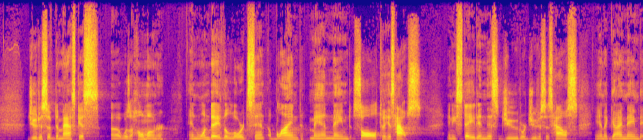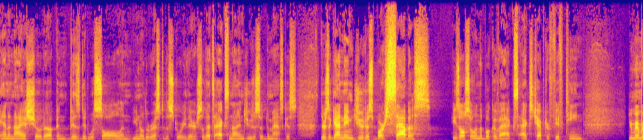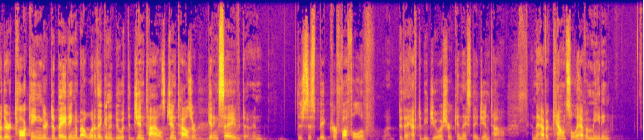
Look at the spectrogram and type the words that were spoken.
Judas of Damascus uh, was a homeowner, and one day the Lord sent a blind man named Saul to his house. And he stayed in this Jude or Judas's house, and a guy named Ananias showed up and visited with Saul, and you know the rest of the story there. So that's Acts 9, Judas of Damascus. There's a guy named Judas Barsabbas. He's also in the book of Acts, Acts chapter 15. You remember they're talking, they're debating about what are they going to do with the Gentiles. Gentiles are getting saved, and there's this big kerfuffle of do they have to be Jewish or can they stay Gentile? And they have a council, they have a meeting,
